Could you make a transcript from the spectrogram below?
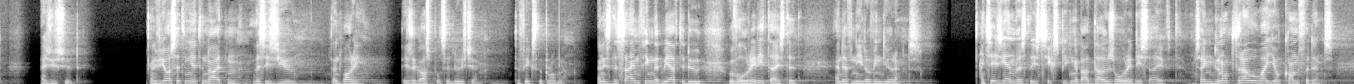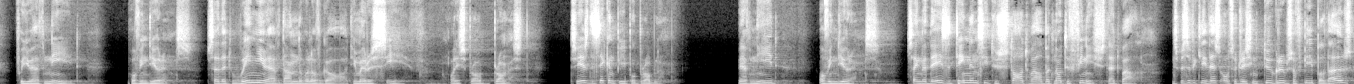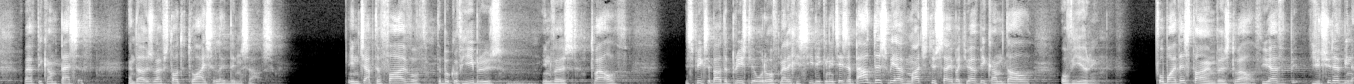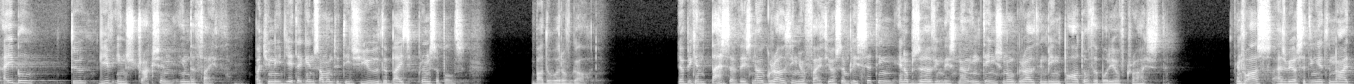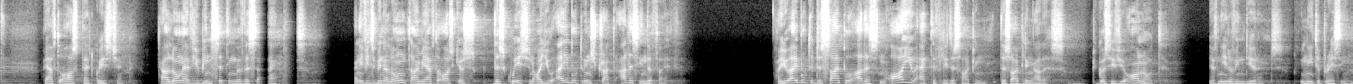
as you should. And if you are sitting here tonight and this is you, don't worry. There's a gospel solution to fix the problem. And it's the same thing that we have to do, we've already tasted, and have need of endurance. It says here in verse 36, speaking about those already saved, saying, Do not throw away your confidence, for you have need of endurance, so that when you have done the will of God, you may receive what is pro- promised. So here's the second people problem. We have need of endurance, saying that there is a tendency to start well but not to finish that well. And specifically, this also addressing two groups of people those who have become passive and those who have started to isolate themselves. In chapter 5 of the book of Hebrews, in verse 12, it speaks about the priestly order of Melchizedek, and it says, About this we have much to say, but you have become dull of hearing. For by this time, verse 12, you, have, you should have been able to give instruction in the faith. But you need yet again someone to teach you the basic principles about the Word of God. You have become passive. There's no growth in your faith. You're simply sitting and observing. There's no intentional growth in being part of the body of Christ. And for us, as we are sitting here tonight, we have to ask that question How long have you been sitting with the saints? And if it's been a long time, you have to ask this question Are you able to instruct others in the faith? Are you able to disciple others? And are you actively discipling, discipling others? Because if you are not, you have need of endurance. You need to press in.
